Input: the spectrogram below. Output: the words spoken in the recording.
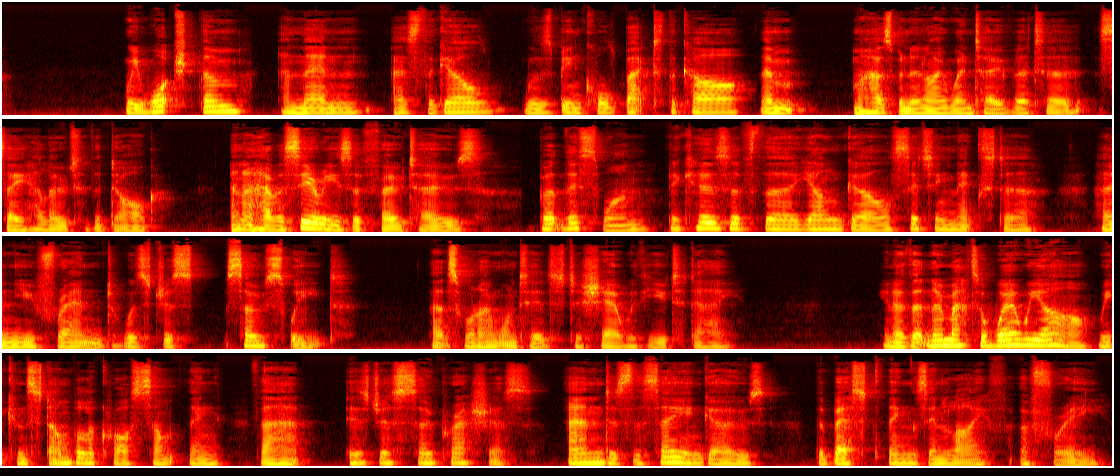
We watched them, and then as the girl was being called back to the car, then my husband and I went over to say hello to the dog. And I have a series of photos, but this one, because of the young girl sitting next to her new friend, was just so sweet. That's what I wanted to share with you today. You know, that no matter where we are, we can stumble across something that is just so precious. And as the saying goes, the best things in life are free.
